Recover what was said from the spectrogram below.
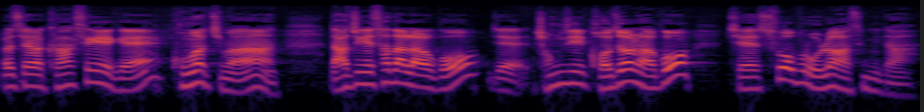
그래서 제가 그 학생에게 고맙지만 나중에 사달라고 이제 정중히 거절하고 제 수업으로 올라갔습니다.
